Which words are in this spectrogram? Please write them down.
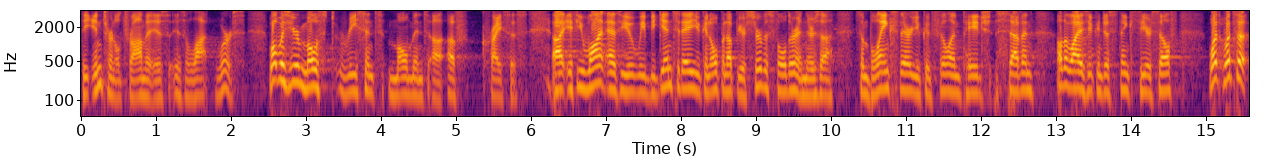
the internal trauma is, is a lot worse. What was your most recent moment uh, of crisis? Uh, if you want, as you, we begin today, you can open up your service folder and there's uh, some blanks there. You can fill in page seven. Otherwise, you can just think to yourself, what, what's a,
